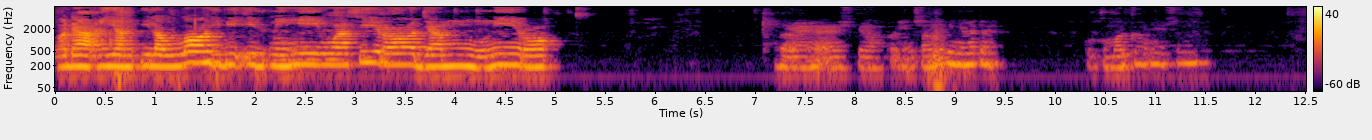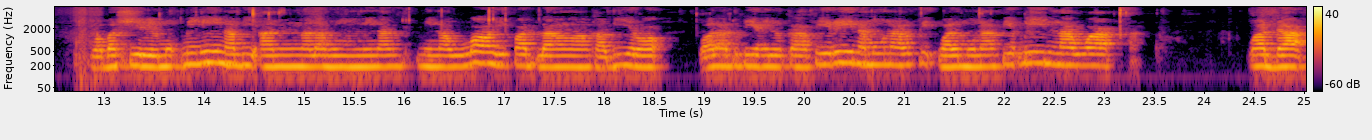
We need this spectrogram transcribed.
Wada'iyan ilallahi bi'idnihi wa sirajan munira. Beres ya, kasih sampai nyata. Kok kemarin wa basyiril mu'minina bi anna lahum minallahi fadlan kabira wa la tuti'il kafirina wal munafiqina wa wada.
